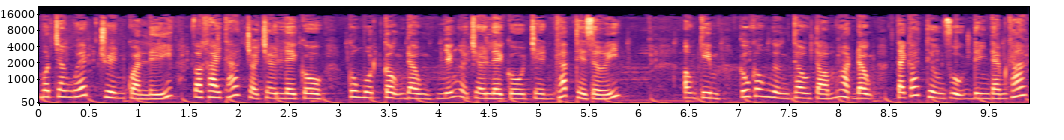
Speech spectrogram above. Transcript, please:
một trang web chuyên quản lý và khai thác trò chơi Lego cùng một cộng đồng những người chơi Lego trên khắp thế giới. Ông Kim cũng không ngừng thâu tóm hoạt động tại các thương vụ đình đám khác,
